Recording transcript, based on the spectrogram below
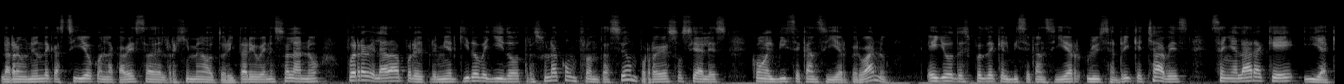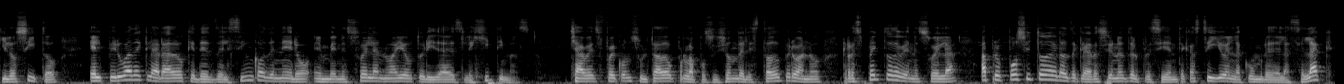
La reunión de Castillo con la cabeza del régimen autoritario venezolano fue revelada por el premier Guido Bellido tras una confrontación por redes sociales con el vicecanciller peruano. Ello después de que el vicecanciller Luis Enrique Chávez señalara que, y aquí lo cito, el Perú ha declarado que desde el 5 de enero en Venezuela no hay autoridades legítimas. Chávez fue consultado por la posición del Estado peruano respecto de Venezuela a propósito de las declaraciones del presidente Castillo en la cumbre de la CELAC,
